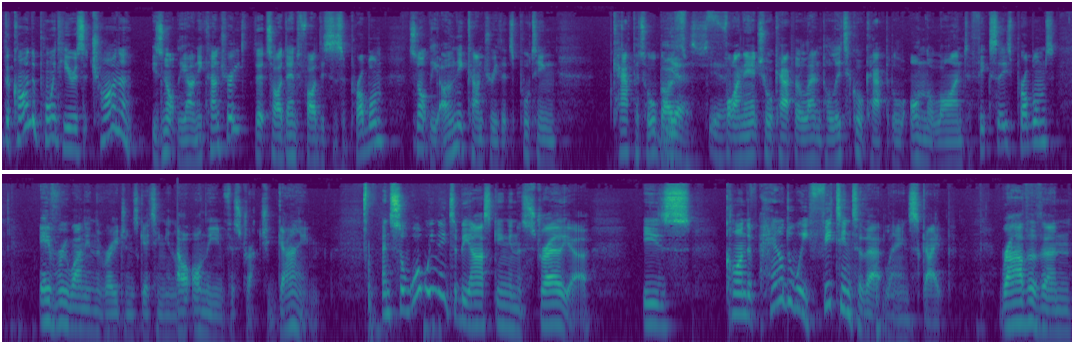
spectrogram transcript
the kind of point here is that China is not the only country that's identified this as a problem. It's not the only country that's putting capital, both Yes, yeah. financial capital and political capital, on the line to fix these problems. Everyone in the region's getting in on the infrastructure game. And so, what we need to be asking in Australia is kind of how do we fit into that landscape rather than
